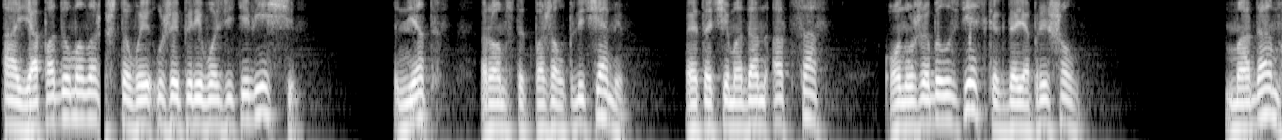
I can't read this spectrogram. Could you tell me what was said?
«А я подумала, что вы уже перевозите вещи». «Нет», — Ромстед пожал плечами. «Это чемодан отца». Он уже был здесь, когда я пришел». «Мадам,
